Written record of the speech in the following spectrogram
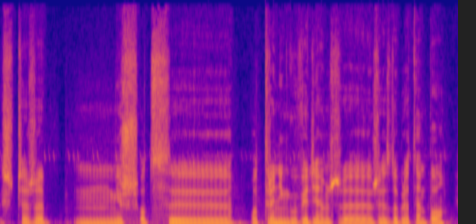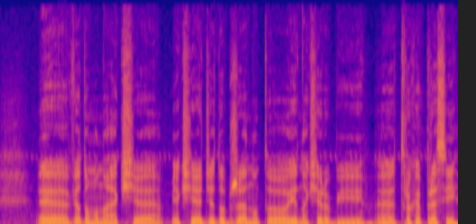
szczerze, mm, już od, e, od treningu wiedziałem, że, że jest dobre tempo. E, wiadomo, no jak się, jak się jedzie dobrze, no to jednak się robi e, trochę presji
